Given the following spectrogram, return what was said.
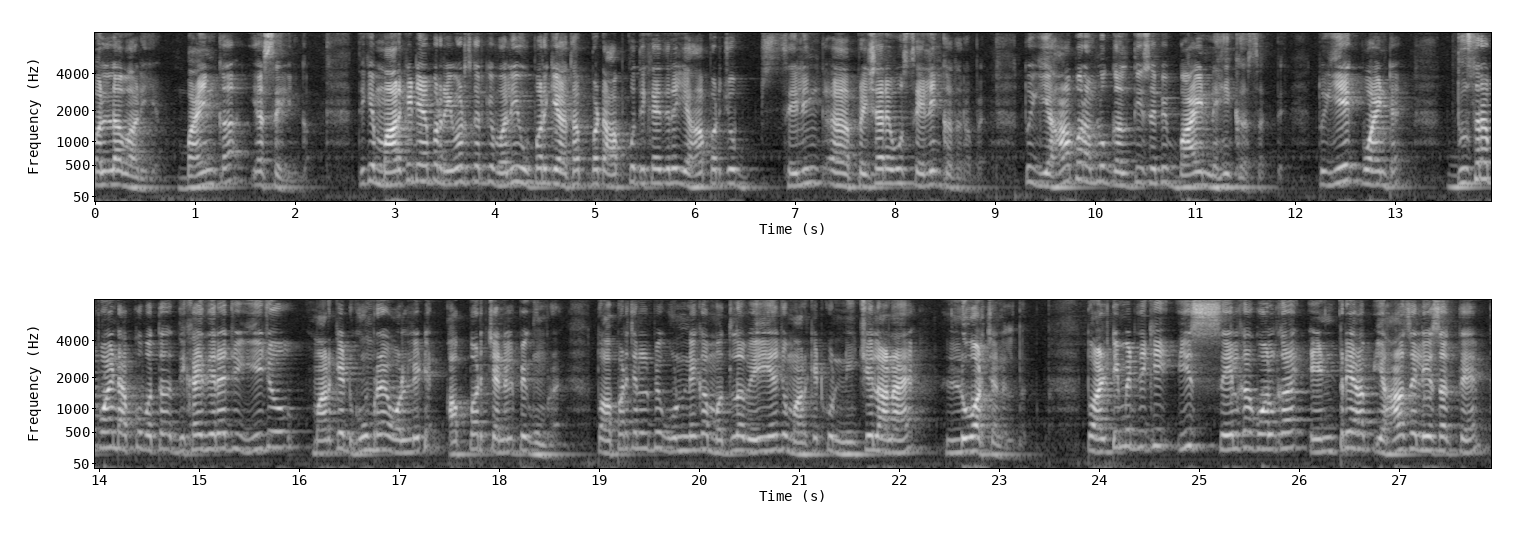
पल्ला भारी है बाइंग का या सेलिंग का। देखिए मार्केट यहाँ पर रिवर्स करके भले ही ऊपर गया था बट आपको दिखाई दे रहा है यहाँ पर जो सेलिंग प्रेशर है वो सेलिंग का तरफ़ है। तो यहाँ पर हम लोग गलती से भी बाय नहीं कर सकते। तो ये एक पॉइंट है। दूसरा पॉइंट आपको बता, दिखाई दे रहा है जो ये जो मार्केट घूम रहा है ऑलरेडी अपर चैनल पे घूम रहा है। तो अपर चैनल पे घूमने का मतलब यही है, जो मार्केट को नीचे लाना है लोअर चैनल तक। तो अल्टीमेट देखिए, इस सेल का कॉल का एंट्री आप यहाँ से ले सकते हैं,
